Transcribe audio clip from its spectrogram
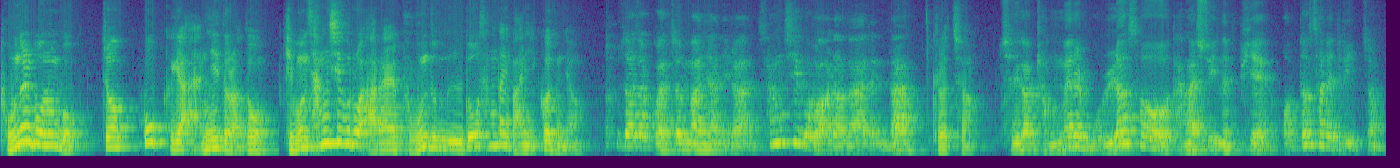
돈을 버는 목적 꼭 그게 아니더라도 기본 상식으로 알아야 할 부분들도 상당히 많이 있거든요. 투자적 관점만이 아니라 상식으로 알아놔야 된다. 그렇죠. 제가 경매를 몰라서 당할 수 있는 피해 어떤 사례들이 있죠?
